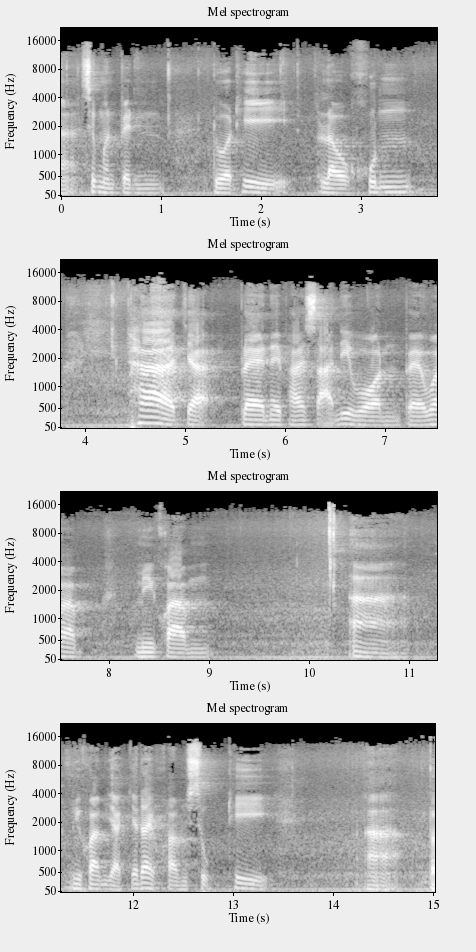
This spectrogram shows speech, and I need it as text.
นะซึ่งมันเป็นตัวที่เราคุ้น ถ้าจะแปลในภาษานิวรณ์แปลว่ามีความมีความอยากจะได้ความสุขที่ป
